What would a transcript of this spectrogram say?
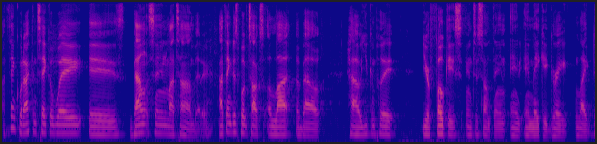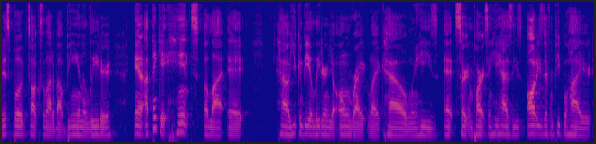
I think what I can take away is balancing my time better. I think this book talks a lot about how you can put your focus into something and, and make it great. Like this book talks a lot about being a leader. And I think it hints a lot at how you can be a leader in your own right. Like how when he's at certain parts and he has these all these different people hired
